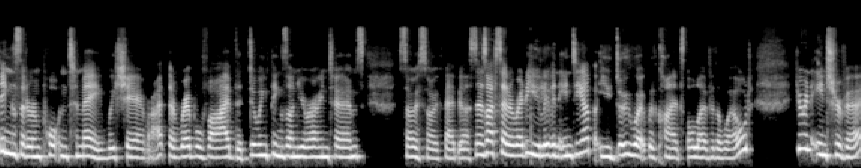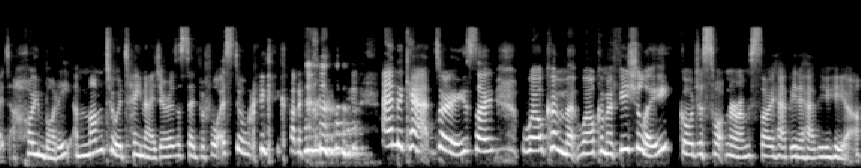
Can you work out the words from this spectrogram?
things that are important to me we share, right? The rebel vibe, the doing things on your own terms. So, so fabulous. As I've said already, you live in India, but you do work with clients all over the world you're an introvert, a homebody, a mum to a teenager, as I said before, I still kind of and a cat too. So welcome, welcome officially, gorgeous Swapna. I'm so happy to have you here.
